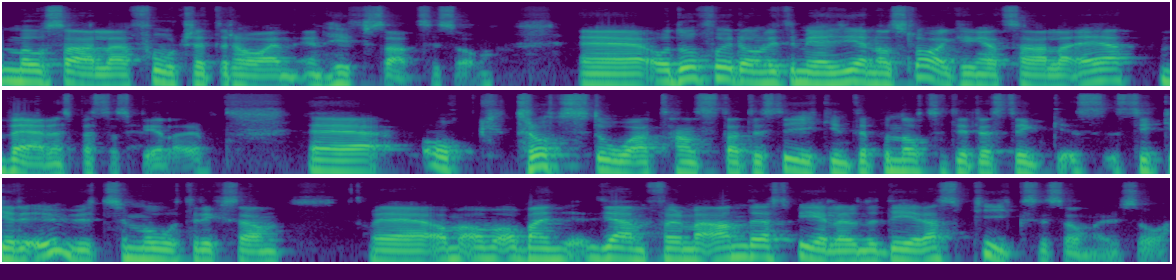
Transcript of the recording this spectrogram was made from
Mo Salah fortsätter ha en, en hyfsad säsong. Eh, och då får ju de lite mer genomslag kring att Salah är världens bästa spelare. Eh, och trots då att hans statistik inte på något sätt sticker ut mot liksom Eh, om, om, om man jämför med andra spelare under deras peaksäsonger. Så.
